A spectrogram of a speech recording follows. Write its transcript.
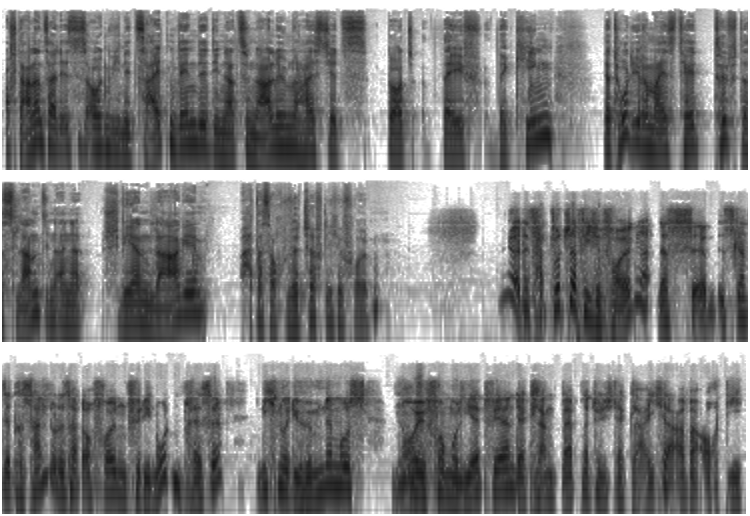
Auf der anderen Seite ist es auch irgendwie eine Zeitenwende. Die Nationalhymne heißt jetzt God Save the King. Der Tod ihrer Majestät trifft das Land in einer schweren Lage. Hat das auch wirtschaftliche Folgen? Ja, das hat wirtschaftliche Folgen. Das äh, ist ganz interessant und es hat auch Folgen für die Notenpresse. Nicht nur die Hymne muss neu formuliert werden, der Klang bleibt natürlich der gleiche, aber auch die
